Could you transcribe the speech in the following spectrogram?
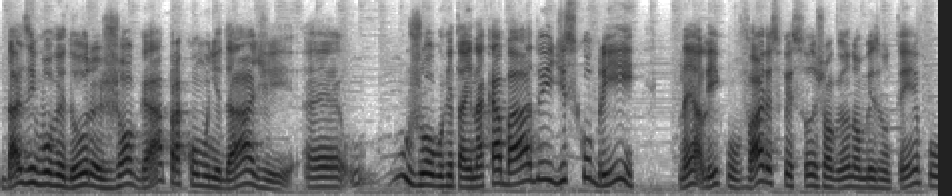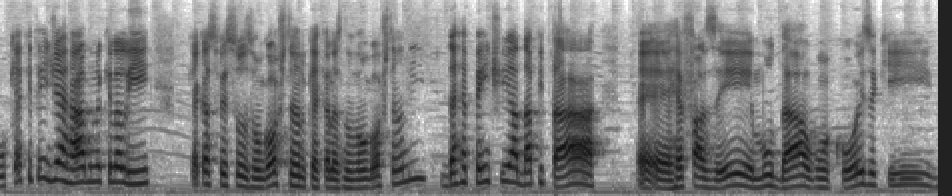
da desenvolvedora jogar para a comunidade é, um, jogo que está inacabado e descobrir, né, ali com várias pessoas jogando ao mesmo tempo, o que é que tem de errado naquilo ali, o que é que as pessoas vão gostando, o que é que elas não vão gostando e de repente adaptar, é, refazer, mudar alguma coisa que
